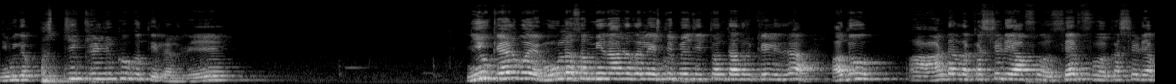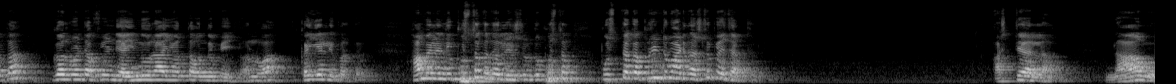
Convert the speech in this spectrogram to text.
ನಿಮಗೆ ಪ್ರಶ್ನೆ ಕೇಳಲಿಕ್ಕೂ ಗೊತ್ತಿಲ್ಲಲ್ರಿ. ನೀವು ಕೇಳ್ಬೋದು ಮೂಲ ಸಂವಿಧಾನದಲ್ಲಿ ಎಷ್ಟು ಪೇಜ್ ಇತ್ತು ಅಂತಾದರೂ ಕೇಳಿದ್ರ, ಅದು under the custody of safe custody of the government of India ಇನ್ನೂರ ಐವತ್ತ ಒಂದು ಪೇಜ್, ಅಲ್ವಾ? ಕೈಯಲ್ಲಿ ಬರ್ತದೆ. ಆಮೇಲೆ ನೀವು ಪುಸ್ತಕದಲ್ಲಿ ಎಷ್ಟುಂಟು? ಪುಸ್ತಕ ಪುಸ್ತಕ ಪ್ರಿಂಟ್ ಮಾಡಿದಷ್ಟು ಪೇಜ್ ಆಗ್ತದೆ. ಅಷ್ಟೇ ಅಲ್ಲ, ನಾವು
